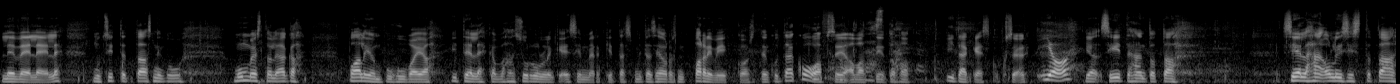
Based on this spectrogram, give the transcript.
leveleille. Mutta sitten taas niin kuin, mun mielestä oli aika paljon puhuva ja itselle ehkä vähän surullinenkin esimerkki tässä, mitä seurasi nyt pari viikkoa sitten, kun tämä KFC avattiin tuohon Itäkeskukseen. Joo. Ja siitähän tota, siellähän oli siis tota,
